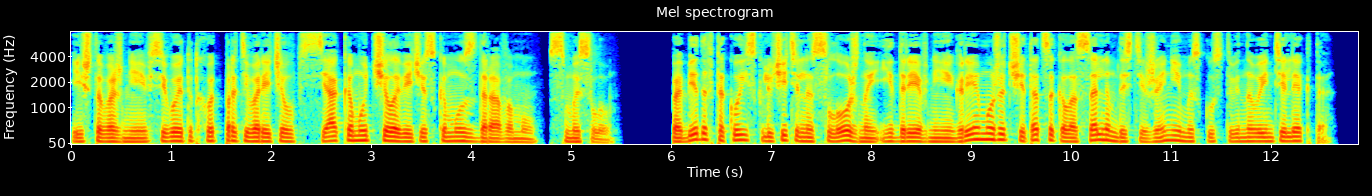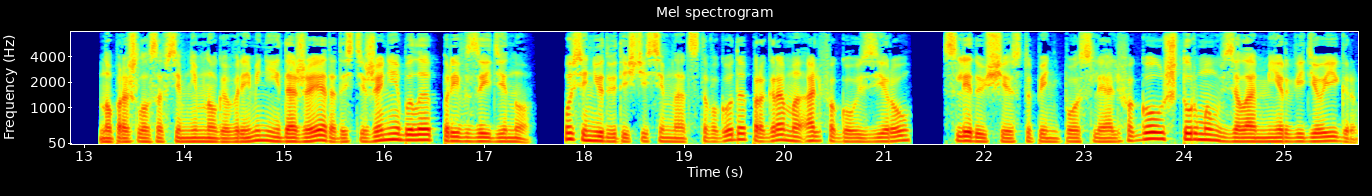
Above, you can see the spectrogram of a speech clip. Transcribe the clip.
и что важнее всего, этот ход противоречил всякому человеческому здравому смыслу. Победа в такой исключительно сложной и древней игре может считаться колоссальным достижением искусственного интеллекта. Но прошло совсем немного времени, и даже это достижение было превзойдено. Осенью 2017 года программа AlphaGo Zero Следующая ступень после AlphaGo штурмом взяла мир видеоигр.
